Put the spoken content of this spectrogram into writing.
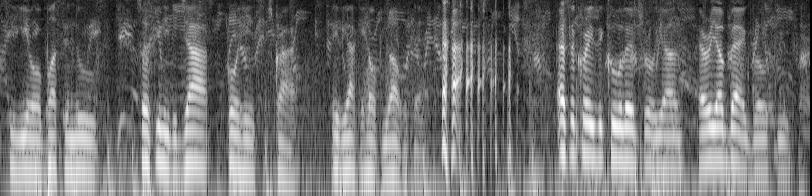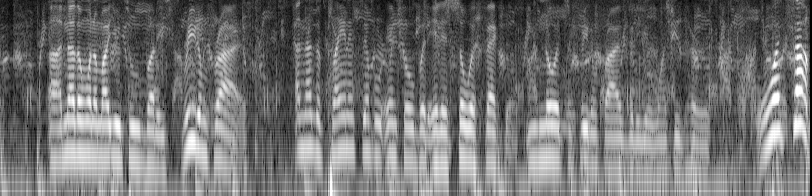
CEO of Bustin' Noobs. So if you need a job, go ahead and subscribe. Maybe I can help you out with that. That's a crazy cool intro, young. Hurry up back, broski. Uh, another one of my YouTube buddies, Freedom Fries. Another plain and simple intro, but it is so effective. You know it's a Freedom Fries video once you've heard. What's up,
